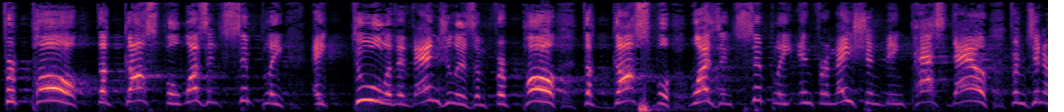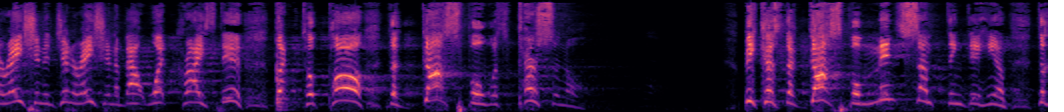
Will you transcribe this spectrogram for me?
For Paul, the gospel wasn't simply a tool of evangelism. For Paul, the gospel wasn't simply information being passed down from generation to generation about what Christ did. But to Paul, the gospel was personal because the gospel meant something to him. The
